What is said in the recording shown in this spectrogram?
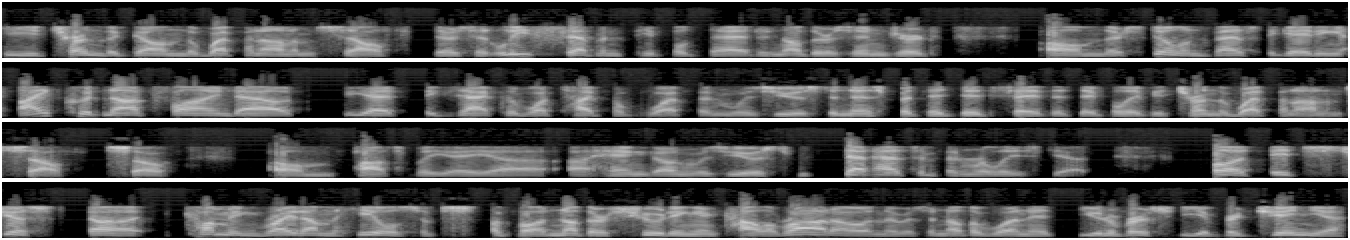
he turned the gun, the weapon on himself. There's at least seven people dead and others injured. Um, they're still investigating. I could not find out yet exactly what type of weapon was used in this, but they did say that they believe he turned the weapon on himself. So um, possibly a, uh, a handgun was used. That hasn't been released yet. But it's just uh, coming right on the heels of, of another shooting in Colorado, and there was another one at University of Virginia,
